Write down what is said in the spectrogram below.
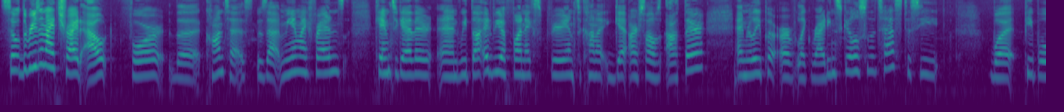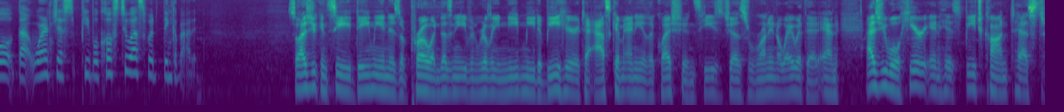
So, the reason I tried out for the contest was that me and my friends came together and we thought it'd be a fun experience to kind of get ourselves out there and really put our like writing skills to the test to see what people that weren't just people close to us would think about it. So, as you can see, Damian is a pro and doesn't even really need me to be here to ask him any of the questions. He's just running away with it. And as you will hear in his speech contest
